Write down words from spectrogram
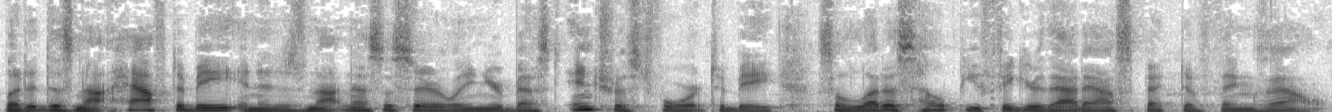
but it does not have to be, and it is not necessarily in your best interest for it to be. So let us help you figure that aspect of things out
